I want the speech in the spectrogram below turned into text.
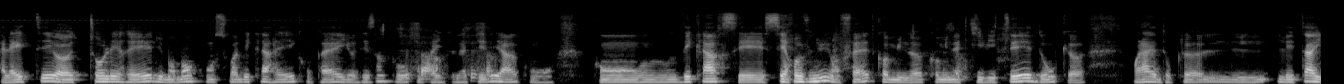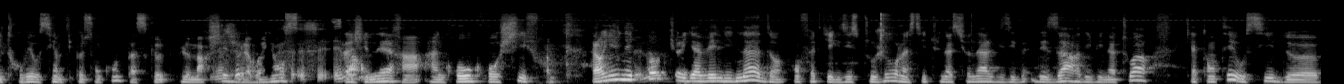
elle, a été, heu, tolérée du moment qu'on soit déclaré, qu'on paye, des impôts, qu'on paye de la. TVA, qu'on déclare ses ses revenus en fait comme une comme une activité. Donc heu, voilà donc l'État y trouvait aussi un petit peu son compte parce que le marché de la voyance, ça génère un un gros, gros chiffre. Alors il y a une époque, énorme. il y avait l'INAD en fait qui existe toujours, l'Institut national des arts divinatoires, qui a tenté aussi de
